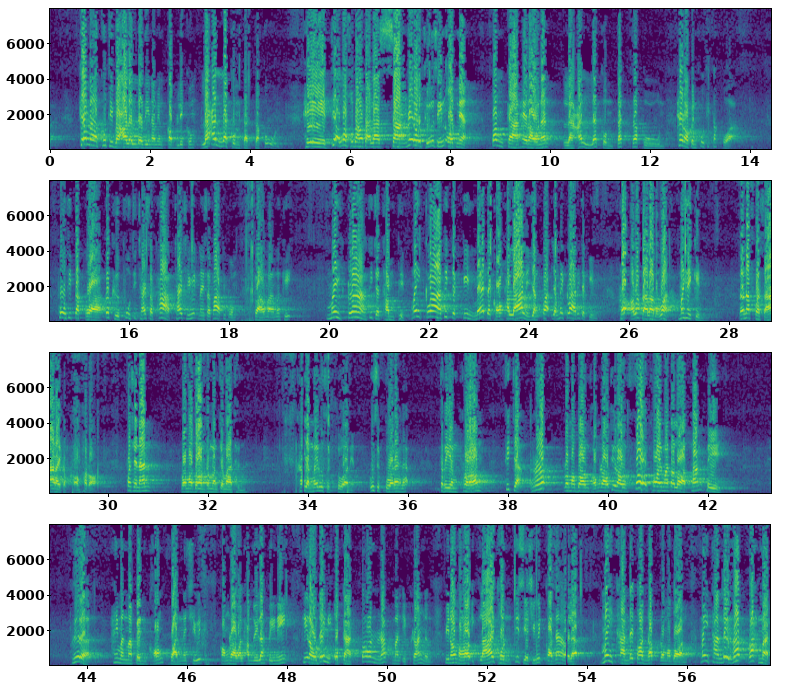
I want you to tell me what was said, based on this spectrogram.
كما كتب على الذين من قبلكم لعلكم تتقون เหตุที่อัลลอฮฺสุบฮานตะลาสั่งให้เราถือศีลอดเนี่ยต้องการให้เรานั้นละอัลละกุมตัตตะกูลให้เราเป็นผู้ที่ตักวา ผู้ที่ตักวาก็คือผู้ที่ใช้สภาพใช้ชีวิตในสภาพที่ผมกล่าวมาเมื่อกี้ไม่กล้าที่จะทำผิด ไม่กล้าที่จะกิน แม้แต่ของฮาลาลนี่ยังยังไม่กล้าที่จะกิน เพราะอัลลอฮฺตาลาบอกว่าไม่ให้กิน แล้วนับภาษาอะไรกับของฮารอมเพราะฉะนั้นรอมฎอนกำลังจะมาถึงเขายังไม่รู้สึกตัวเนี่ย รู้สึกตัวได้แล้ว เตรียมพร้อมที่จะรับรอมฎอนของเราที่เราเฝ้าคอยมาตลอดทั้งปี เพื่อ ให้มันมาเป็นของขวัญในชีวิตของเราอัลฮัมดุลิลละปีนี้ ที่เราได้มีโอกาสต้อนรับมันอีกครั้งหนึ่ง พี่น้องของเราอีกหลายคนที่เสียชีวิตก่อนหน้าเราไปแล้ว ไม่ทันได้ต้อนรับรอมฎอนไม่ทันได้รับรัหมัด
